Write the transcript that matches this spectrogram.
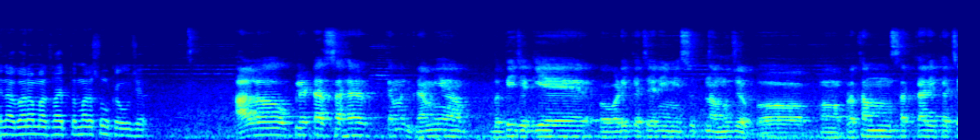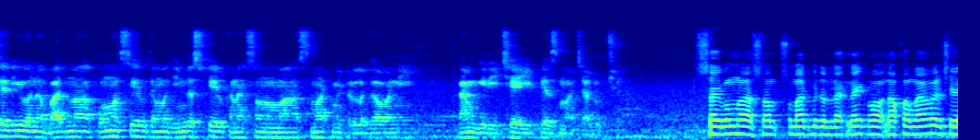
એના બારામાં સાહેબ તમારે શું કહેવું છે? હાલ ઉપલેટા શહેર તેમજ ગ્રામ્ય બધી જગ્યાએ વડી કચેરીની સૂચના મુજબ પ્રથમ સરકારી કચેરીઓ અને બાદમાં કોમર્શિયલ તેમજ ઇન્ડસ્ટ્રીયલ કનેક્શનોમાં સ્માર્ટ મીટર લગાવવાની કામગીરી છે એ ફેઝમાં ચાલુ છે. સાહેબ, હમણાં સ્માર્ટ મીટર નાખવા, નાખવામાં આવેલ છે.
